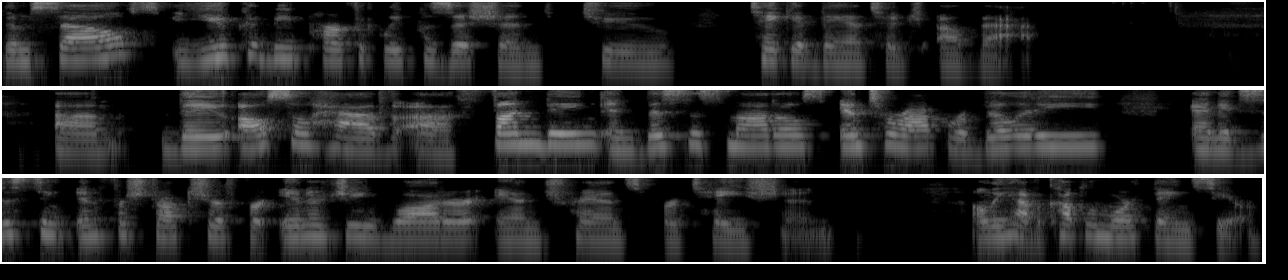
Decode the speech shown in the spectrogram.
themselves, you could be perfectly positioned to take advantage of that. Um, they also have uh, funding and business models, interoperability, and existing infrastructure for energy, water, and transportation. I only have a couple more things here.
